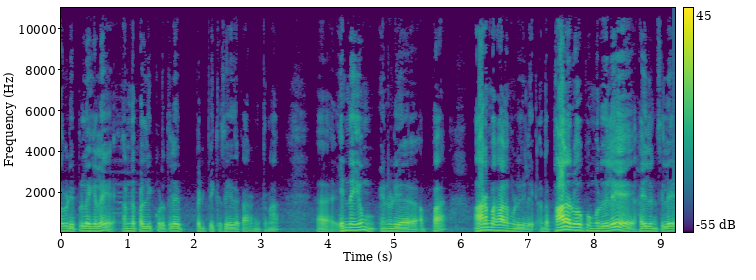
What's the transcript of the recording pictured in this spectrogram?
அவருடைய பிள்ளைகளை அந்த பள்ளிக்கூடத்திலே படிப்பிக்க செய்த காரணத்தினால் என்னையும் என்னுடைய அப்பா ஆரம்பகால முறையிலே அந்த பாலர் வகுப்பு முறையிலே ஹைலண்ட்ஸிலே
